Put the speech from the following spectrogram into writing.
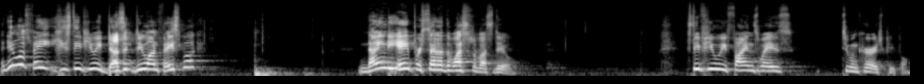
And you know what Steve Huey doesn't do on Facebook? 98% of the rest of us do. Steve Huey finds ways to encourage people.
